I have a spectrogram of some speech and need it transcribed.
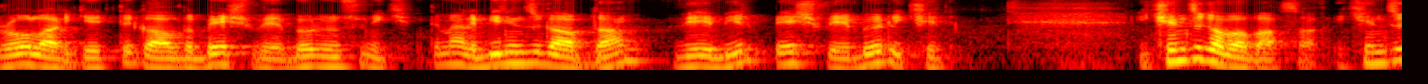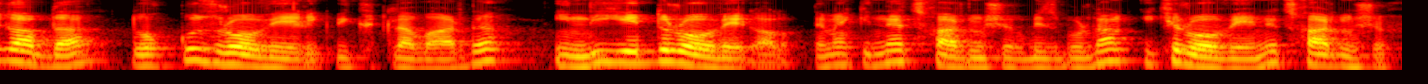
Rho'lar getdi qaldı 5V bölünsün 2. Deməli birinci qabdan V1 5V bölü 2'dir. İkinci qaba baxsaq. İkinci qabda 9 rho V'lik bir kütlə vardı. İndi 7 rho V qalıb. Demək ki, nə çıxartmışıq biz buradan? 2 rho V'ni çıxartmışıq.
